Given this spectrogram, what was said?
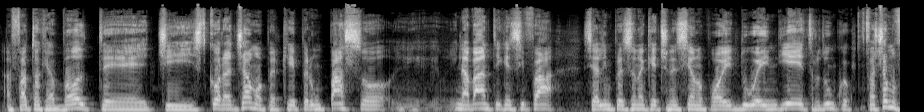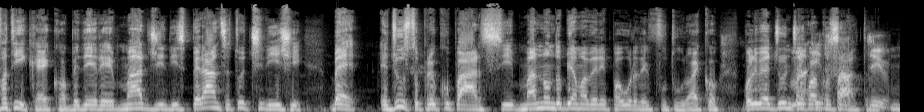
al fatto che a volte ci scoraggiamo perché per un passo eh, in avanti che si fa si ha l'impressione che ce ne siano poi due indietro, dunque facciamo fatica ecco, a vedere margini di speranza. Tu ci dici, beh, è giusto preoccuparsi, ma non dobbiamo avere paura del futuro. Ecco, volevi aggiungere Ma qualcos'altro? infatti, Mm.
